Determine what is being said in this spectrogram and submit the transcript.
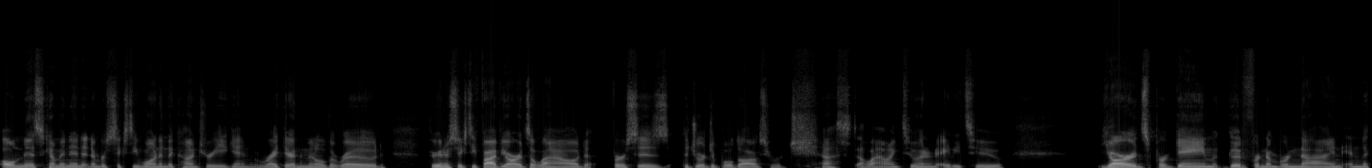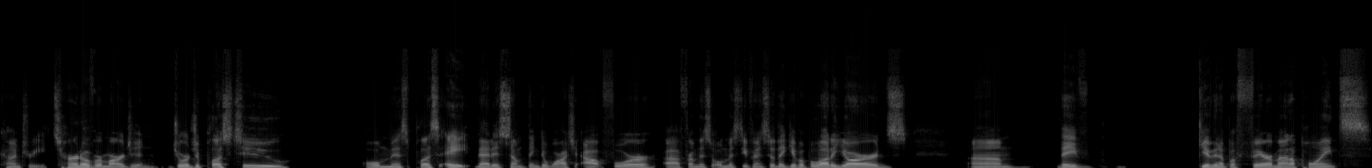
Ole Miss coming in at number 61 in the country. Again, right there in the middle of the road. 365 yards allowed versus the Georgia Bulldogs, who were just allowing 282. yards per game, good for number nine in the country. Turnover margin, Georgia plus two, Ole Miss plus eight. That is something to watch out for uh, from this Ole Miss defense. So they give up a lot of yards. Um, they've given up a fair amount of points,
